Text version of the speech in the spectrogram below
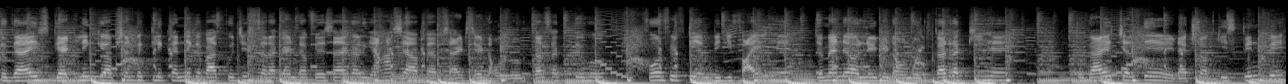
तो गाइस गेट लिंक के ऑप्शन पे क्लिक करने के बाद कुछ इस तरह का इंटरफेस आएगा यहाँ से आप वेबसाइट से डाउनलोड कर सकते हो। 450 फिफ्टी की फ़ाइल है, जो मैंने ऑलरेडी डाउनलोड कर रखी है। तो गाइस चलते हैं डेस्कटॉप की स्क्रीन पे।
